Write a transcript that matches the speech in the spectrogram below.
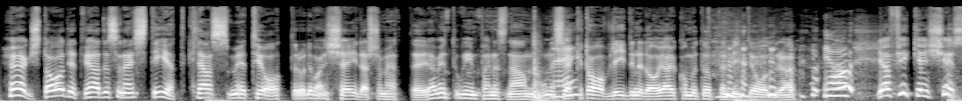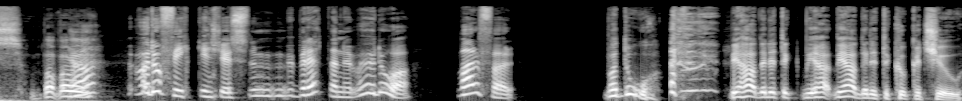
högstadiet, vi hade sån här estetklass med teater och det var en tjej där som hette, jag vill inte gå in på hennes namn, hon är Nej. säkert avliden idag, jag har kommit upp en bit i åldrar. Ja. Jag fick en kyss. Va, va, Ja. Vadå fick en kyss? Berätta nu, hur då? Varför? Vadå? Vi hade lite, vi hade, vi hade lite cookatoo.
